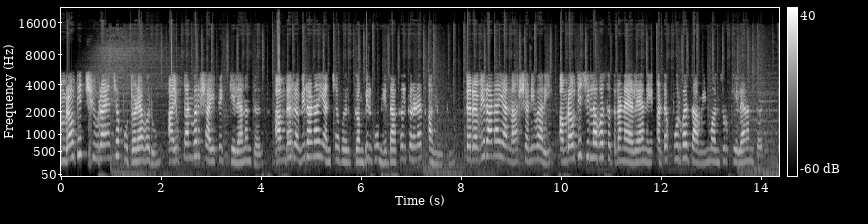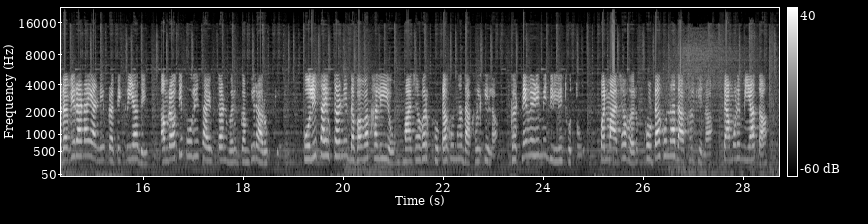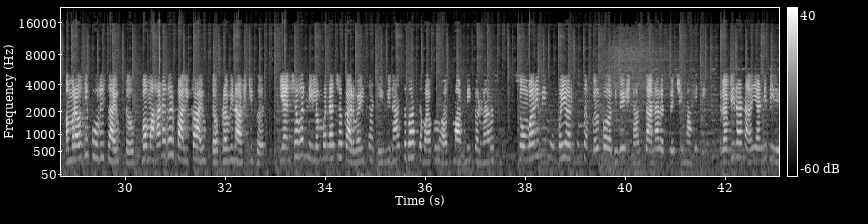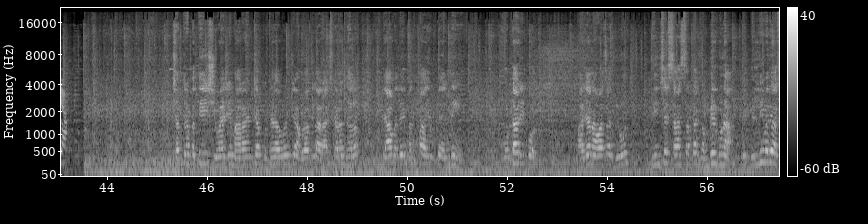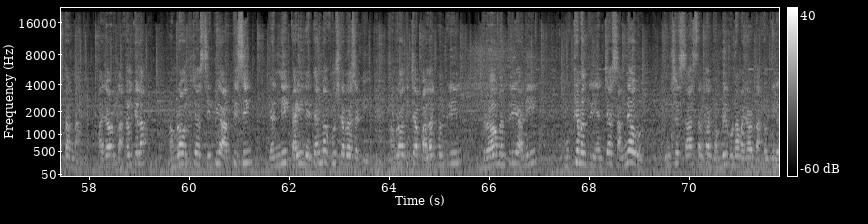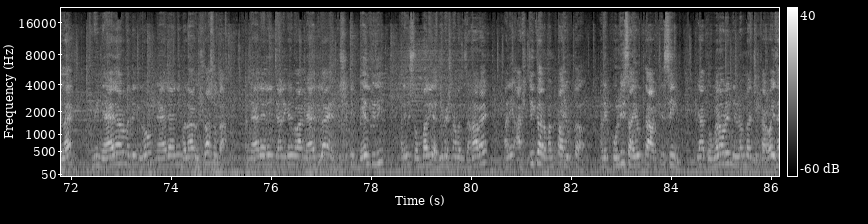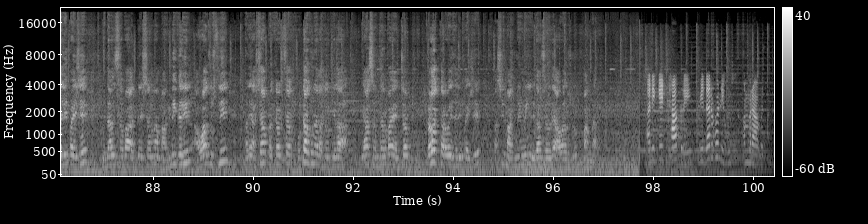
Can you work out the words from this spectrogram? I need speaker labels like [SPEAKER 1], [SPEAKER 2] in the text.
[SPEAKER 1] अमरावतीत शिवरायांच्या पुतळ्यावरून आयुक्तांवर शाईफेक केल्यानंतर आमदार रवी राणा यांच्यावर गंभीर गुन्हे दाखल करण्यात आले होते. तर रवी राणा यांना शनिवारी अमरावती जिल्हा व सत्र न्यायालयाने अटकपूर्व जामीन मंजूर केल्यानंतर रवी राणा यांनी प्रतिक्रिया देत अमरावती पोलीस आयुक्तांवर गंभीर आरोप केले. पोलीस आयुक्तांनी दबावाखाली येऊन माझ्यावर खोटा गुन्हा दाखल केला. घटनेवेळी मी दिल्लीत होतो. पण माझ्यावर खोटा गुन्हा दाखल केला. त्यामुळे मी आता अमरावती पोलीस आयुक्त व महानगरपालिका आयुक्त प्रवीण आष्टीकर यांच्यावर निलंबनाच्या कारवाईसाठी विधानसभा सभागृहात मागणी करणार असून सोमवारी मी मुंबई अर्थसंकल्प अधिवेशनात जाणार असल्याची माहिती रवी राणा यांनी दिली आहे.
[SPEAKER 2] छत्रपती शिवाजी महाराजांच्या पुतळ्यावरून जे अमरावतीला राजकारण झालं त्यामध्ये मनपा आयुक्त यांनी खोटा रिपोर्ट माझ्या नावाचा देऊन तीनशे सात सारखा गंभीर गुन्हा मी दिल्लीमध्ये असताना माझ्यावर दाखल केला. अमरावतीच्या सी पी आरती सिंग यांनी काही नेत्यांना खुश करण्यासाठी अमरावतीच्या पालकमंत्री गृहमंत्री आणि मुख्यमंत्री यांच्या सांगण्यावरून तीनशे सात सारखा गंभीर गुन्हा माझ्यावर दाखल केलेला आहे. मी न्यायालयामध्ये गेलो. न्यायालयाने मला विश्वास होता. न्यायालयाने ज्या ठिकाणी मला न्याय दिला यांच्यासाठी बेल दिली आणि मी सोमवारी अधिवेशनामध्ये जाणार आहे. आणि आष्टीकर मनपा आयुक्त आणि पोलीस आयुक्त आरती सिंग या दोघांवरील निलंबनाची कारवाई झाली पाहिजे. विधानसभा अध्यक्षांना मागणी करील आवाज उचली आणि अशा प्रकारचा खोटा गुन्हा दाखल केला या संदर्भात यांच्यावर कडक कारवाई झाली पाहिजे अशी मागणी मी विधानसभेमध्ये आवाज उचलून मागणार
[SPEAKER 1] अनिकेत ठाकरे विदर्भ न्यूज अमरावती.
